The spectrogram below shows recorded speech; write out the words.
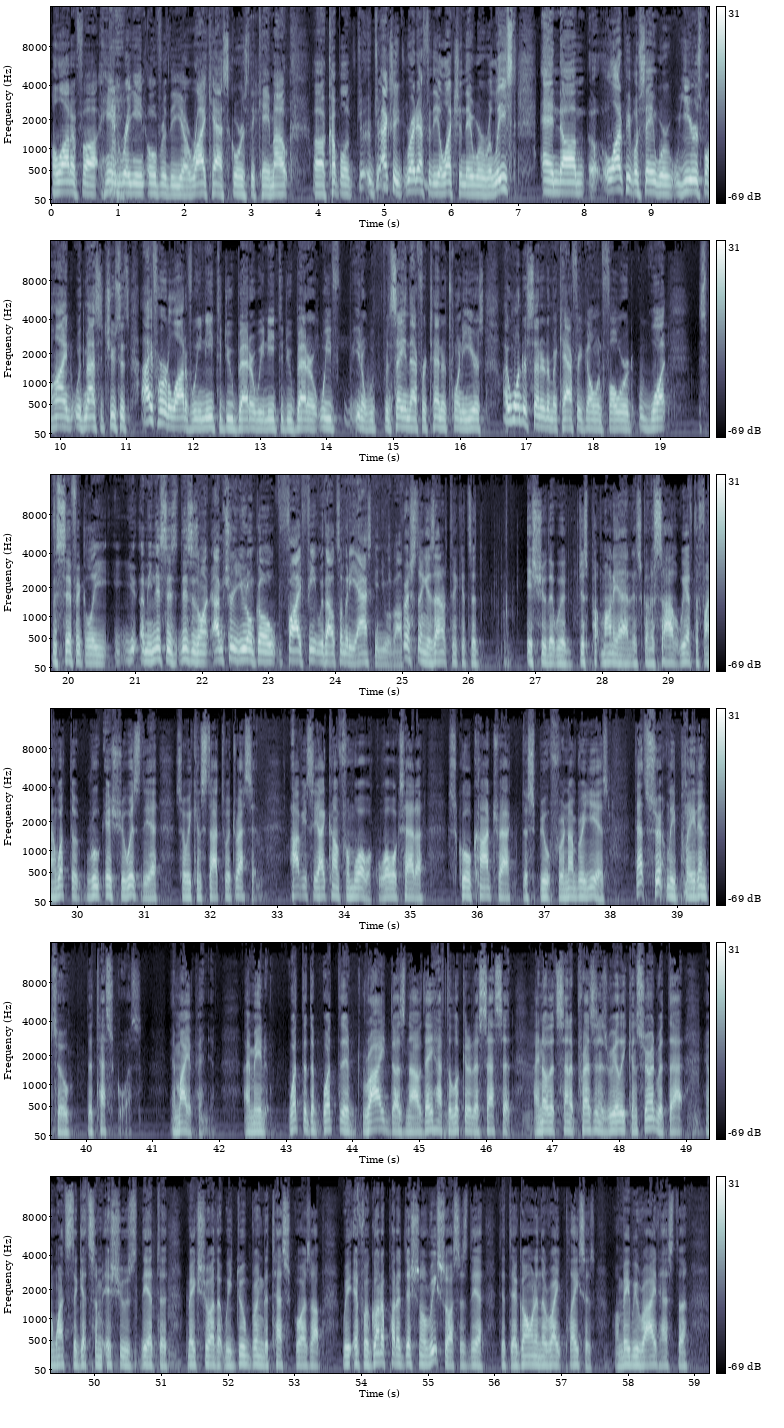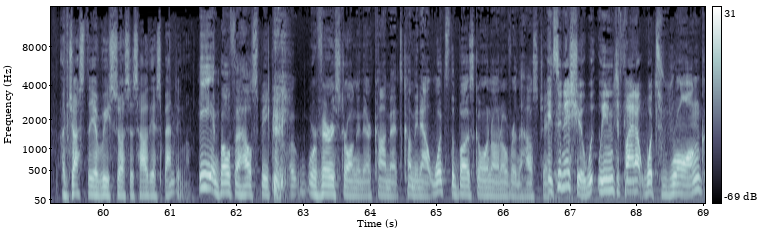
A lot of uh, hand wringing over the uh, RICAS scores that came out a couple of actually right after the election they were released, and um, a lot of people are saying we're years behind with Massachusetts. I've heard a lot of we need to do better, we need to do better. We've you know we've been saying that for 10 or 20 years. I wonder, Senator McCaffrey, going forward, what specifically you, i mean this is this is on i'm sure you don't go five feet without somebody asking you about first thing is i don't think it's a issue that we just put money at and it's going to solve it we have to find what the root issue is there so we can start to address it Obviously, I come from Warwick. Warwick's had a school contract dispute for a number of years. That certainly played into the test scores, in my opinion. I mean, what the, what the RIDE does now, they have to look at it, assess it. I know that Senate President is really concerned with that and wants to get some issues there to make sure that we do bring the test scores up. We, if we're going to put additional resources there, that they're going in the right places. Or maybe RIDE has to adjust their resources, how they're spending them. He and both the House speakers uh, were very strong in their comments coming out. What's the buzz going on over in the House chamber? It's an issue. We, we need to find out what's wrong.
